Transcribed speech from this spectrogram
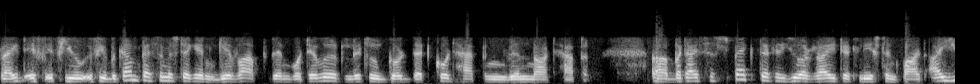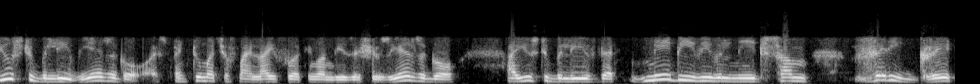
right? If if you if you become pessimistic and give up, then whatever little good that could happen will not happen. Uh, but I suspect that you are right, at least in part. I used to believe years ago, I spent too much of my life working on these issues. Years ago, I used to believe that maybe we will need some very great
